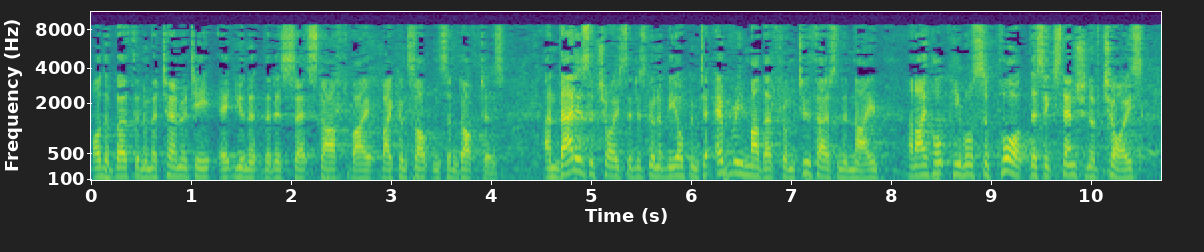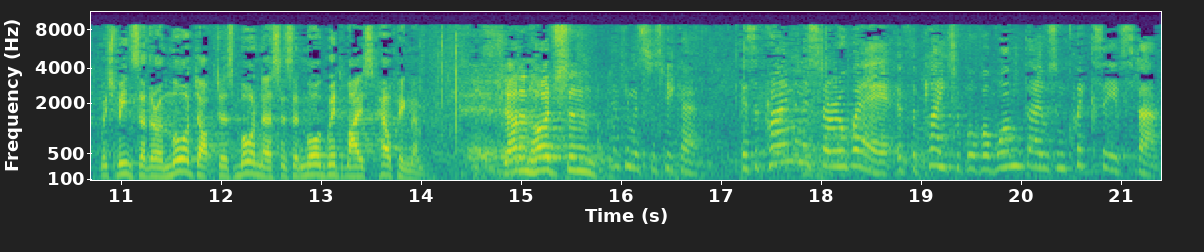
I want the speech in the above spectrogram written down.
or the birth in a maternity uh, unit that is uh, staffed by, by consultants and doctors. And that is a choice that is going to be open to every mother from 2009. And I hope he will support this extension of choice, which means that there are more doctors, more nurses, and more midwives helping them. Sharon Hodgson. Thank you, Mr. Speaker. Is the Prime Minister aware of the plight of over 1,000 Kwik Save staff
